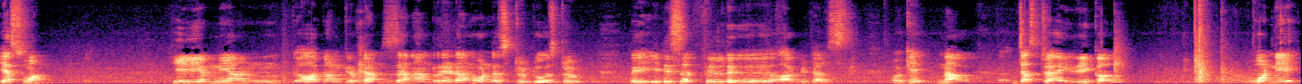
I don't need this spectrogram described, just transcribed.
S1 helium, neon, argon, krypton, xenon, radon, 1s2, 2s2, it is a filled uh, orbitals. Okay, now just I recall 1a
